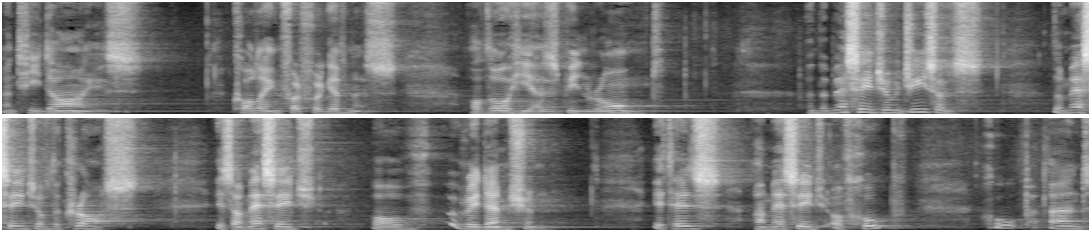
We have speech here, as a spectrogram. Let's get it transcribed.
and he dies, calling for forgiveness, although he has been wronged. And the message of Jesus, the message of the cross, is a message of redemption. It is a message of hope, hope and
